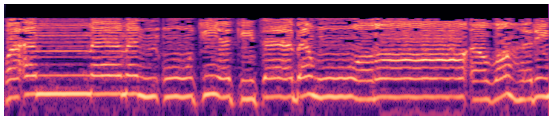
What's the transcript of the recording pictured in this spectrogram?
وأما من أوتي كتابه وراء ظهره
